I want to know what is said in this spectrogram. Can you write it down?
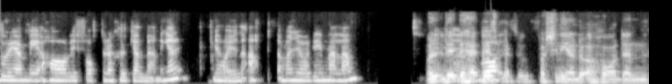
börja med, har vi fått några sjukanmälningar? Vi har ju en app där man gör det emellan. Och det, det, här, det, är, så fascinerande att ha den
